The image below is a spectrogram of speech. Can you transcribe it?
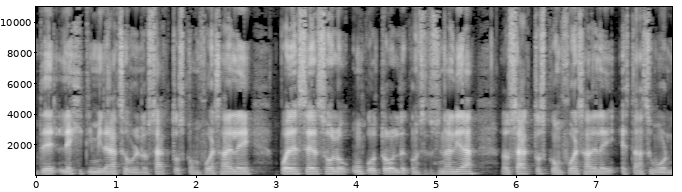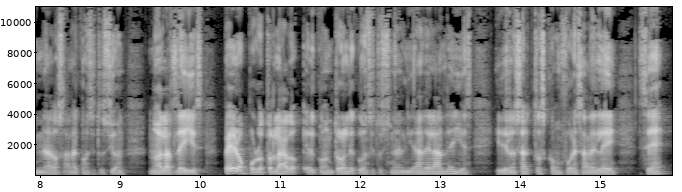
de legitimidad sobre los actos con fuerza de ley puede ser solo un control de constitucionalidad. Los actos con fuerza de ley están subordinados a la Constitución, no a las leyes. Pero, por otro lado, el control de constitucionalidad de las leyes y de los actos con fuerza de ley se,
